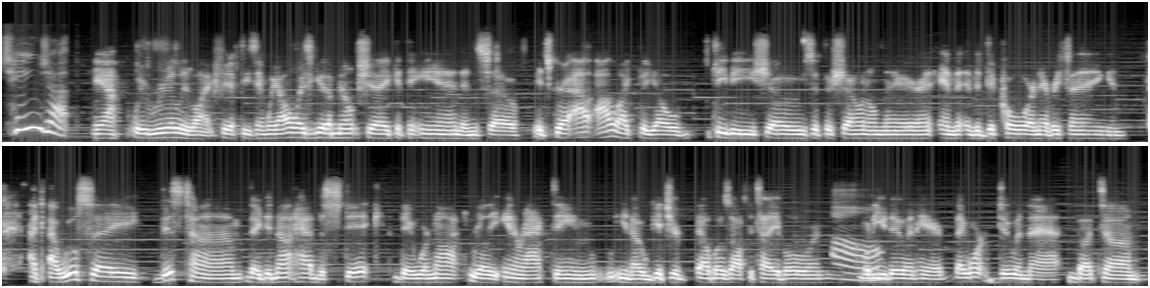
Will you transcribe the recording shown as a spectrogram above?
change up. Yeah, we really like 50s and we always get a milkshake at the end. And so it's great. I, I like the old TV shows that they're showing on there and the, and the decor and everything. And I, I, will say this time they did not have the stick. They were not really interacting. You know, get your elbows off the table and Aww. what are you doing here? They weren't doing that. But um,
